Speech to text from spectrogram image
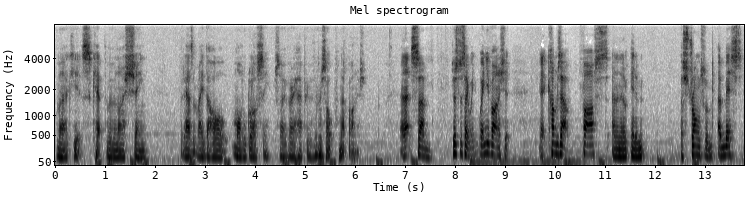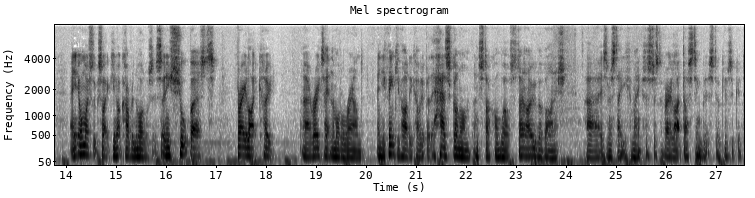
murky. It's kept them with a nice sheen but it hasn't made the whole model glossy so very happy with the result from that varnish and that's um, just to say when, when you varnish it it comes out fast and in, a, in a, a, strong sort of a mist and it almost looks like you're not covering the model. So it's only short bursts, very light coat, uh, rotating the model around, and you think you've hardly covered it, but it has gone on and stuck on well. So don't over varnish. Uh, a mistake you can make. So it's just a very light dusting, but it still gives a good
